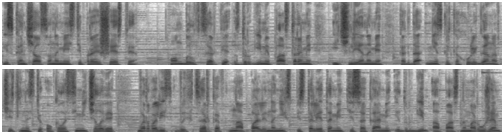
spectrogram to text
и скончался на месте происшествия. Он был в церкви с другими пасторами и членами, когда несколько хулиганов численностью около семи человек ворвались в их церковь, напали на них с пистолетами, тесаками и другим опасным оружием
